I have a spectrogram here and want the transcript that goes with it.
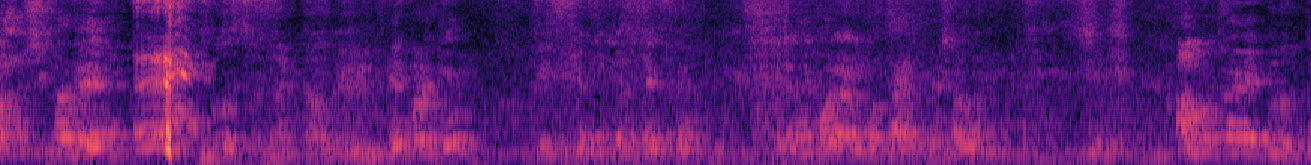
মানসিকভাবে প্রস্তুত থাকতে হবে। এরপরে কি? ফিজিক্যালি এটা নিয়ে পরে আর কথা আসবে আমন্ত্রণের গুরুত্ব।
